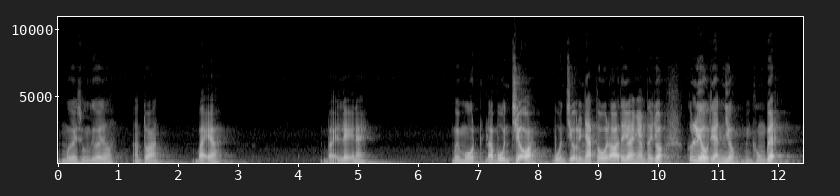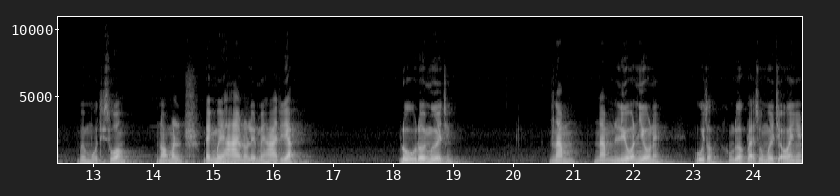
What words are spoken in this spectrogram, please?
10 xuống dưới thôi, an toàn. 7 à. 7 lệ này. 11 là 4 triệu à? 4 triệu thì nhặt thôi. Đó, thấy anh em thấy chưa? Cứ liều thì ăn nhiều, mình không biết. 11 thì xuống. Nó mà đánh 12 nó lên 12 thì đẹp. Đủ đôi 10 chứ. 5 5 liều ăn nhiều này. Ui rồi không được lại xuống 10 triệu anh em.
